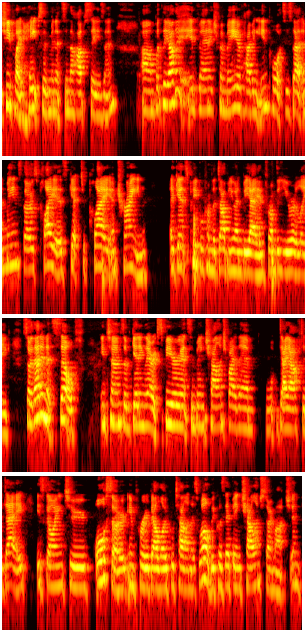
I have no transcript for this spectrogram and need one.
She played heaps of minutes in the hub season. Um, but the other advantage for me of having imports is that it means those players get to play and train against people from the WNBA and from the EuroLeague. So that in itself, in terms of getting their experience and being challenged by them day after day, is going to also improve our local talent as well because they're being challenged so much. And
